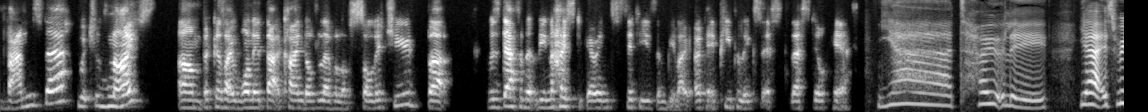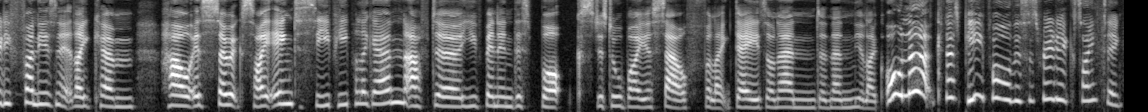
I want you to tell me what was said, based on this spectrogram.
vans there, which was nice um, because I wanted that kind of level of solitude. But it was definitely nice to go into cities and be like, okay, people exist, they're still here. Yeah, totally. Yeah, it's really funny, isn't it? Like um how it's so exciting to see people again after you've been in this box just all by yourself for like days on end and then you're like, "Oh, look, there's people. This is really exciting."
